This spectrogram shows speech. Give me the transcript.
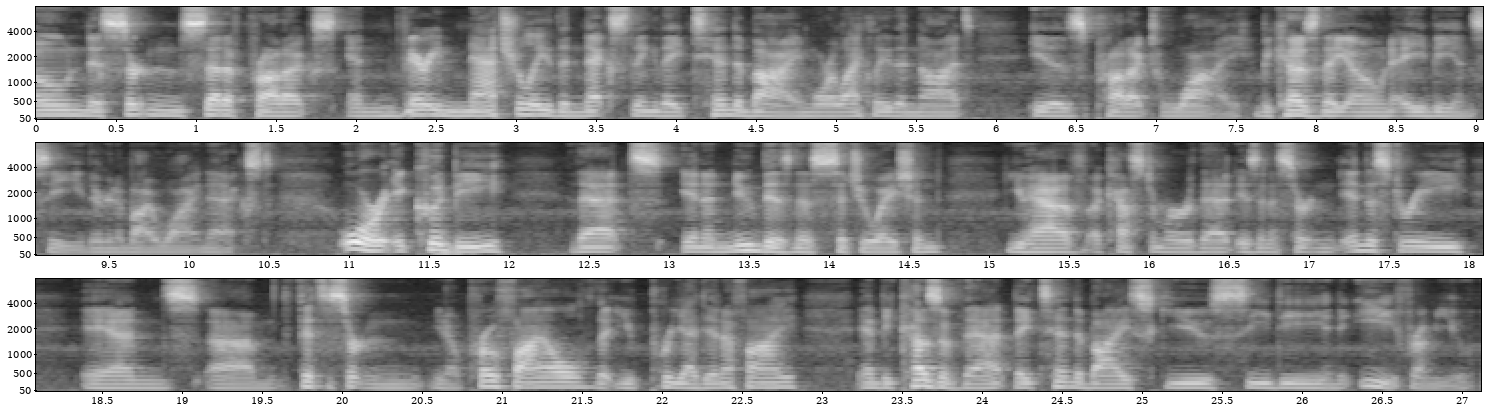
own this certain set of products and very naturally the next thing they tend to buy more likely than not is product Y. Because they own A, B, and C, they're going to buy Y next. Or it could be that in a new business situation, you have a customer that is in a certain industry and um, fits a certain you know profile that you pre-identify, and because of that, they tend to buy SKUs C, D, and E from you.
